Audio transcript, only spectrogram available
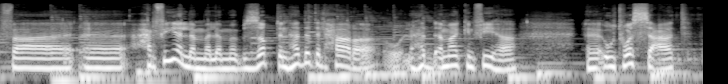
فحرفيا لما لما بالضبط انهدت الحارة وانهد أماكن فيها آه، وتوسعت آه،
